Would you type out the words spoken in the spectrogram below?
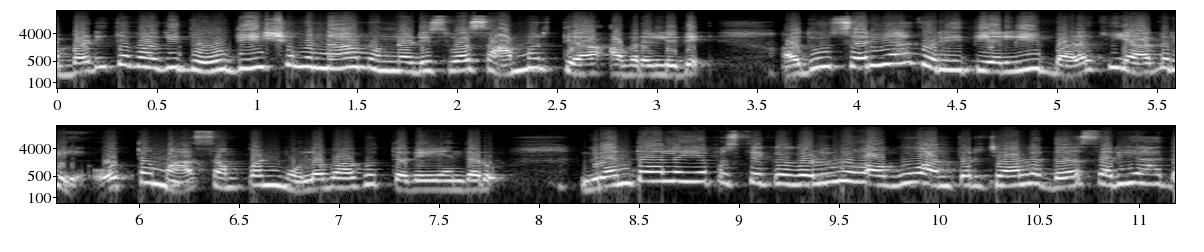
ಬಡಿತವಾಗಿದ್ದು ದೇಶವನ್ನ ಮುನ್ನಡೆಸುವ ಸಾಮರ್ಥ್ಯ ಅವರಲ್ಲಿದೆ. ಅದು ಸರಿಯಾದ ರೀತಿಯಲ್ಲಿ ಬಳಕೆಯಾದರೆ ಉತ್ತಮ ಸಂಪನ್ಮೂಲವಾಗುತ್ತದೆ ಎಂದರು. ಗ್ರಂಥಾಲಯ ಪುಸ್ತಕಗಳು ಹಾಗೂ ಅಂತರ್ಜಾಲದ ಸರಿಯಾದ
